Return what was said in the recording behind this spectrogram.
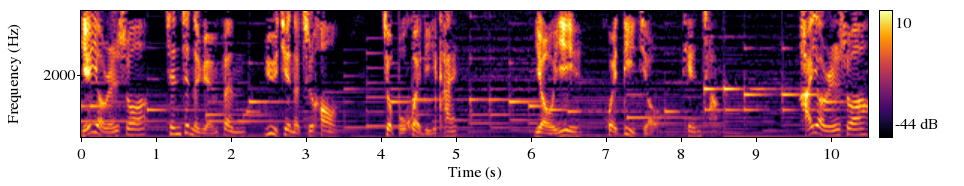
也有人说，真正的缘分遇见了之后就不会离开，友谊会地久天长。还有人说，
